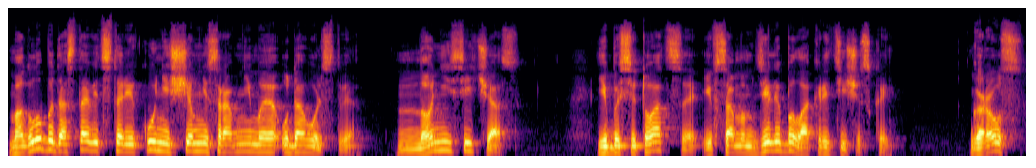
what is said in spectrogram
могло бы доставить старику ни с чем не сравнимое удовольствие. Но не сейчас. Ибо ситуация и в самом деле была критической. «Груз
